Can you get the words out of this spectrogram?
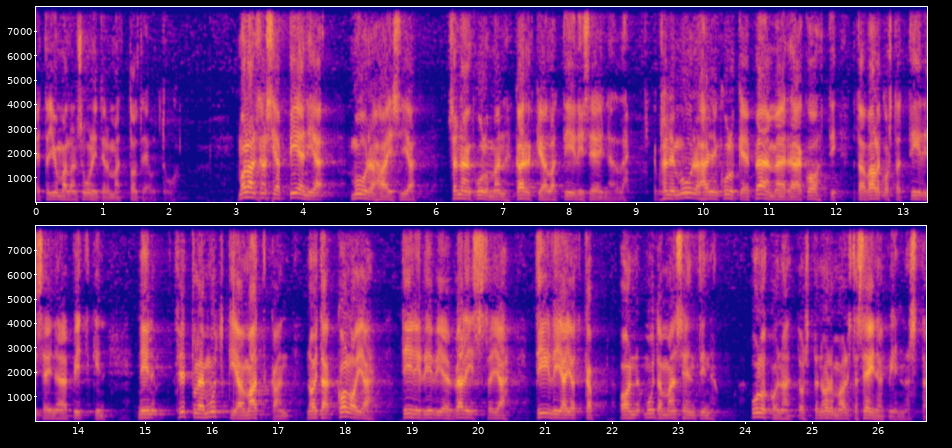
että Jumalan suunnitelmat toteutuu. Me ollaan sellaisia pieniä muurahaisia sanankulman karkealla tiiliseinällä – ja kun hänen muurahainen kulkee päämäärää kohti, jota valkoista tiiliseinää pitkin, niin sille tulee mutkia matkan, noita koloja tiilirivien välissä ja tiiliä, jotka on muutaman sentin ulkona tuosta normaalista seinäpinnasta.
